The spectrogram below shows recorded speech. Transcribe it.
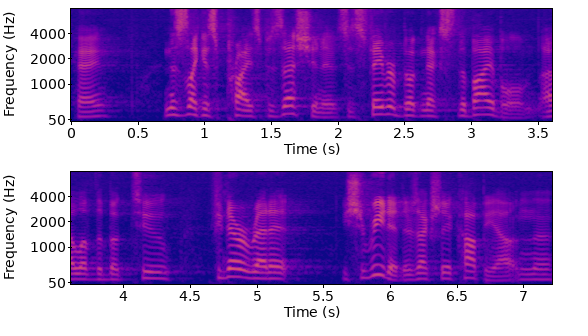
Okay? And this is like his prized possession. It's his favorite book next to the Bible. I love the book too. If you've never read it, you should read it. There's actually a copy out in the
